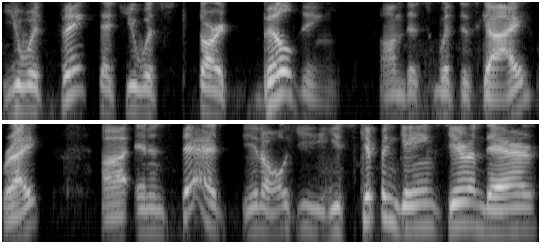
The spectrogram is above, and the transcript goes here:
You would think that you would start building on this with this guy, right? Uh, and instead, you know, he, he's skipping games here and there.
